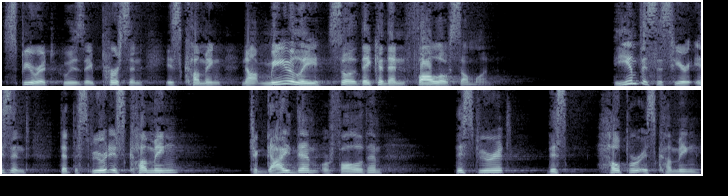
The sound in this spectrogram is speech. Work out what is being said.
spirit who is a person is coming not merely so that they can then follow someone. The emphasis here isn't that the spirit is coming to guide them or follow them. This spirit, this helper is coming.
